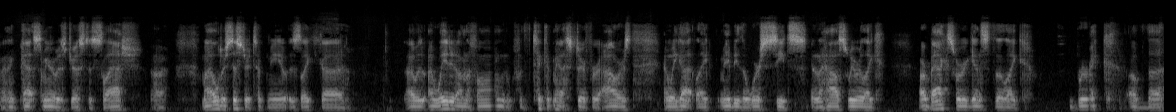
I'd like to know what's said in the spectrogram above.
I think Pat Smear was dressed as Slash. Uh, my older sister took me. It was like uh, I was I waited on the phone with Ticketmaster for hours, and we got like maybe the worst seats in the house. We were like, our backs were against the like brick of the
